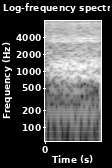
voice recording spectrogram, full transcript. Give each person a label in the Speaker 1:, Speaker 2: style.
Speaker 1: Oh!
